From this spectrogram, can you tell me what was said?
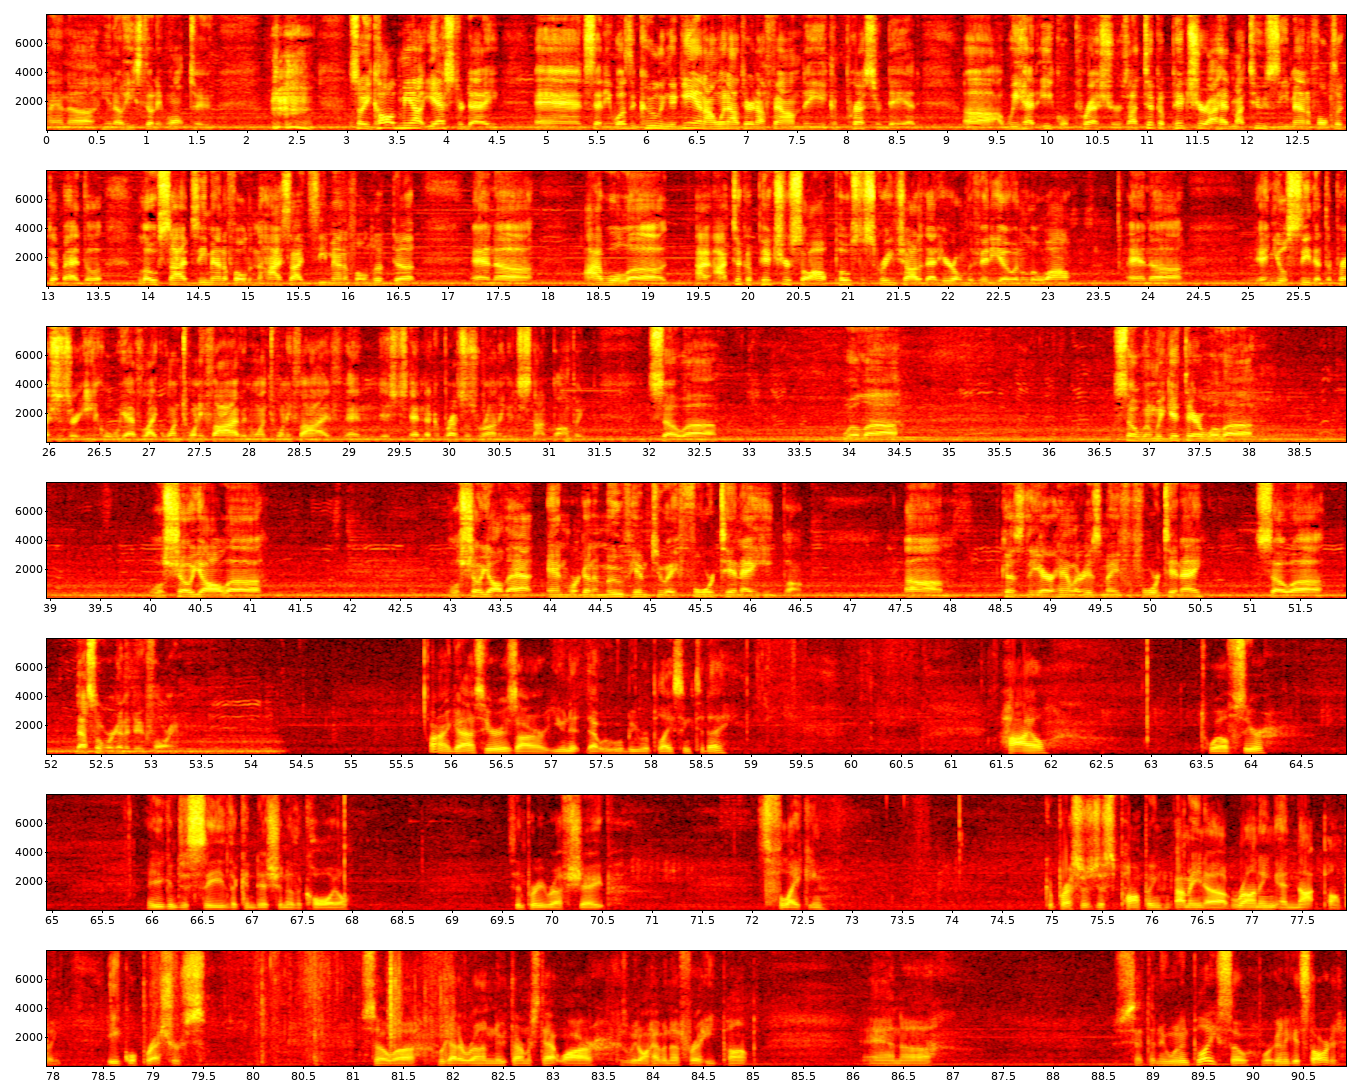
And, uh, you know, he still didn't want to. so he called me out yesterday and said he wasn't cooling again. I went out there and I found the compressor dead. Uh, we had equal pressures. I took a picture. I had my two Z manifolds hooked up. I had the low side Z manifold and the high side Z manifold hooked up. And uh, I will, uh, I, I, took a picture, so I'll post a screenshot of that here on the video in a little while. And, uh, and you'll see that the pressures are equal. We have like 125 and 125, and and the compressor's running. It's just not pumping. So uh, we'll uh, so when we get there, we'll uh, we'll show y'all uh, we'll show y'all that, and we're gonna move him to a 410A heat pump because um, the air handler is made for 410A. So uh, that's what we're gonna do for him. Alright guys, here is our unit that we will be replacing today. Heil 12 SEER. And you can just see the condition of the coil. It's in pretty rough shape. It's flaking. Compressor's just pumping, I mean uh, running and not pumping. Equal pressures. So uh, we got to run new thermostat wire because we don't have enough for a heat pump and uh, set the new one in place. So we're going to get started.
